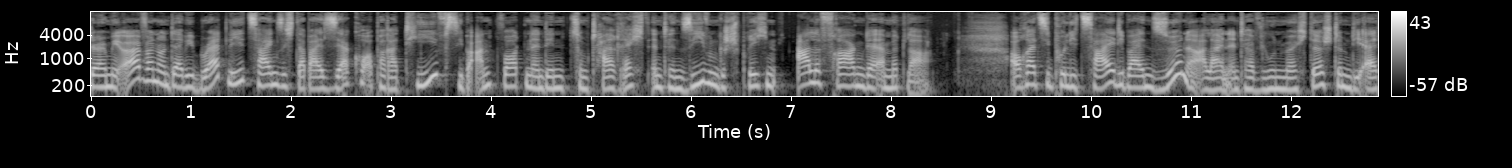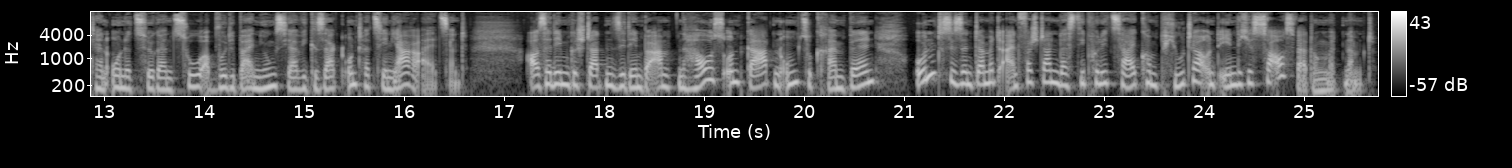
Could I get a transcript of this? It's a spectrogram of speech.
Jeremy Irvin und Debbie Bradley zeigen sich dabei sehr kooperativ. Sie beantworten in den zum Teil recht intensiven Gesprächen alle Fragen der Ermittler. Auch als die Polizei die beiden Söhne allein interviewen möchte, stimmen die Eltern ohne Zögern zu, obwohl die beiden Jungs ja, wie gesagt, unter zehn Jahre alt sind. Außerdem gestatten sie den Beamten Haus und Garten umzukrempeln und sie sind damit einverstanden, dass die Polizei Computer und ähnliches zur Auswertung mitnimmt.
